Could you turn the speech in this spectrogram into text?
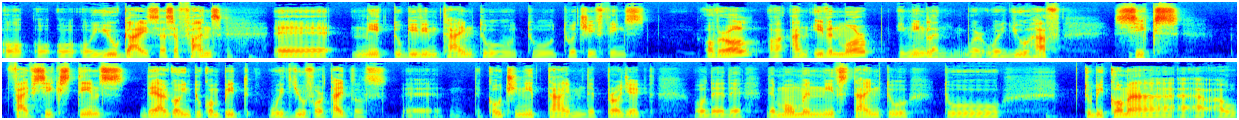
or, or, or, or you guys as a fans uh, need to give him time to to to achieve things overall uh, and even more in England where, where you have six five six teams they are going to compete with you for titles. Uh, the coach need time the project or the, the the moment needs time to to to become a a, a,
